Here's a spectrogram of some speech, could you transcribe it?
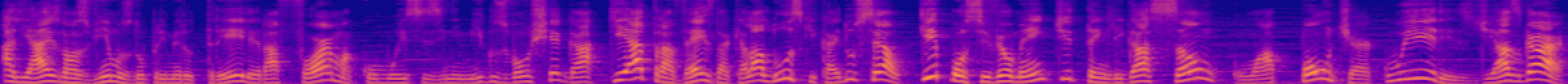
Aliás, nós vimos no primeiro trailer trailer a forma como esses inimigos vão chegar, que é através daquela luz que cai do céu, que possivelmente tem ligação com a ponte arco-íris de Asgard.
